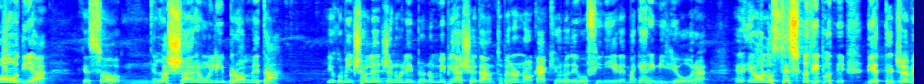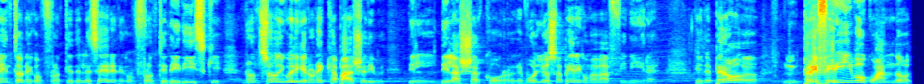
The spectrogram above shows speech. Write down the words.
odia, che so, lasciare un libro a metà, io comincio a leggere un libro, non mi piace tanto, però no, cacchio, lo devo finire, magari migliora. E, e ho lo stesso tipo di, di, atteggiamento nei confronti delle serie, nei confronti dei dischi. Non sono di quelli che non è capace di, di, di lasciar correre, voglio sapere come va a finire. Però eh, preferivo quando,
